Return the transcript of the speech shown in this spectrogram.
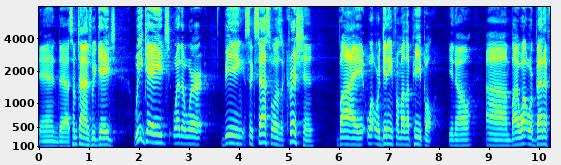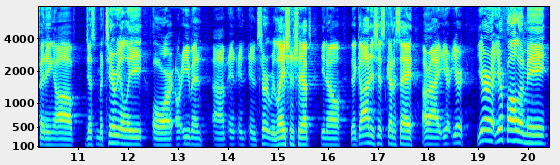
And uh, sometimes we gauge, we gauge whether we're being successful as a Christian by what we're getting from other people, you know, um, by what we're benefiting of just materially or, or even um, in, in, in, certain relationships, you know, that God is just going to say, all right, you're, you're, you're, you're following me,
